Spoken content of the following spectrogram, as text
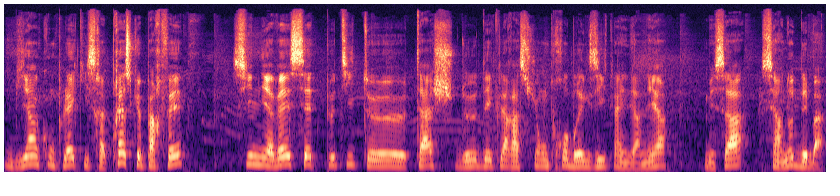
bien complet qui serait presque parfait s'il n'y avait cette petite euh, tâche de déclaration pro-Brexit l'année dernière, mais ça, c'est un autre débat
